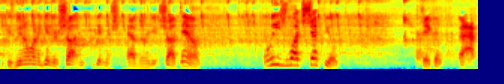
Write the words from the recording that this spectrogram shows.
because we don't want to get her shot, getting her, having her get shot down, and we can just watch Sheffield take a ah.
